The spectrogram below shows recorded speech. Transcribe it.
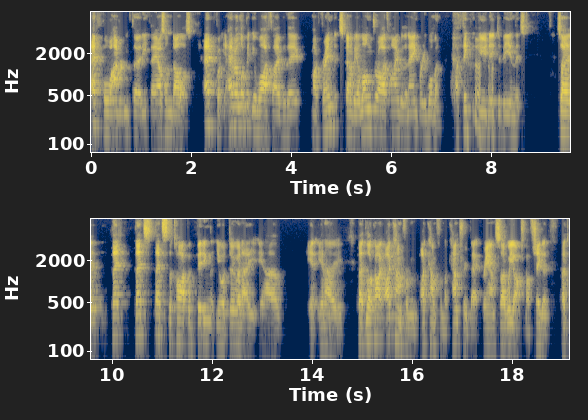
At four hundred and thirty thousand dollars. At have a look at your wife over there, my friend. It's going to be a long drive home with an angry woman. I think that you need to be in this. So that that's that's the type of bidding that you would do in a in, in a but look I, I come from I come from a country background so we auction off sheep at,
